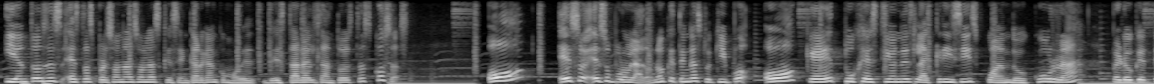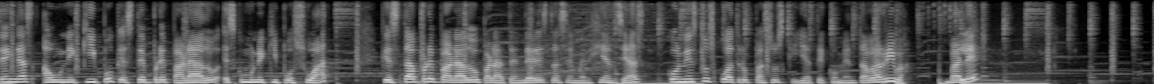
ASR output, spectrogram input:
Y entonces estas personas son las que se encargan como de, estar al tanto de estas cosas. O eso, eso por un lado, ¿no? Que tengas tu equipo o que tú gestiones la crisis cuando ocurra, pero que tengas a un equipo que esté preparado, es como un equipo SWAT, que está preparado para atender estas emergencias con estos cuatro pasos que ya te comentaba arriba, ¿vale?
